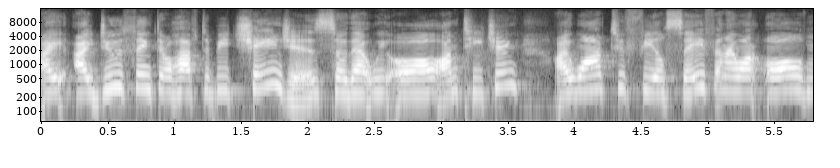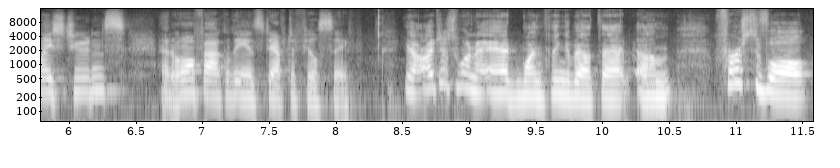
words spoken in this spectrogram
I, I do think there'll have to be changes so that we all, I'm teaching, I want to feel safe and I want all of my students and all faculty and staff to feel safe. Yeah, I just want to add one thing about that. Um, first of all,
